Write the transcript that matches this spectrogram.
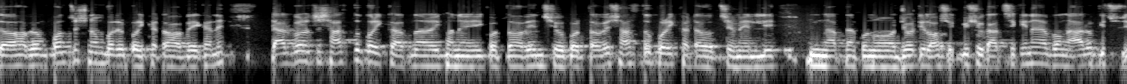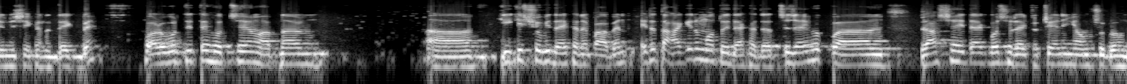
দেওয়া হবে এবং পঞ্চাশ নম্বরের পরীক্ষাটা হবে এখানে। তারপর হচ্ছে স্বাস্থ্য পরীক্ষা আপনার এখানে এই করতে হবে ইনশিওর করতে হবে। স্বাস্থ্য পরীক্ষাটা হচ্ছে মেনলি আপনার কোনো জটিল অসুখ বিসুখ আছে কিনা এবং আরও কিছু জিনিস এখানে দেখবে। পরবর্তীতে হচ্ছে আপনার কি কি সুবিধা এখানে পাবেন? এটা তো আগের মতোই দেখা যাচ্ছে। যাই হোক রাজশাহীতে এক বছরের একটা ট্রেনিং অংশগ্রহণ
